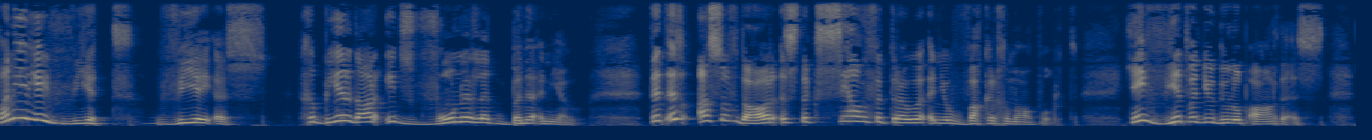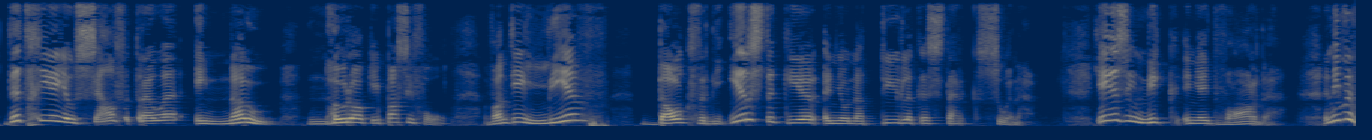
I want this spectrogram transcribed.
Wanneer jy weet wie jy is, gebeur daar iets wonderlik binne in jou. Dit is asof daar 'n stuk selfvertroue in jou wakker gemaak word. Jy weet wat jou doel op aarde is. Dit gee jou selfvertroue en nou, nou raak jy passievol, want jy leef dalk vir die eerste keer in jou natuurlike sterk sone. Jy is uniek en jy het waarde. 'n Nuwe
